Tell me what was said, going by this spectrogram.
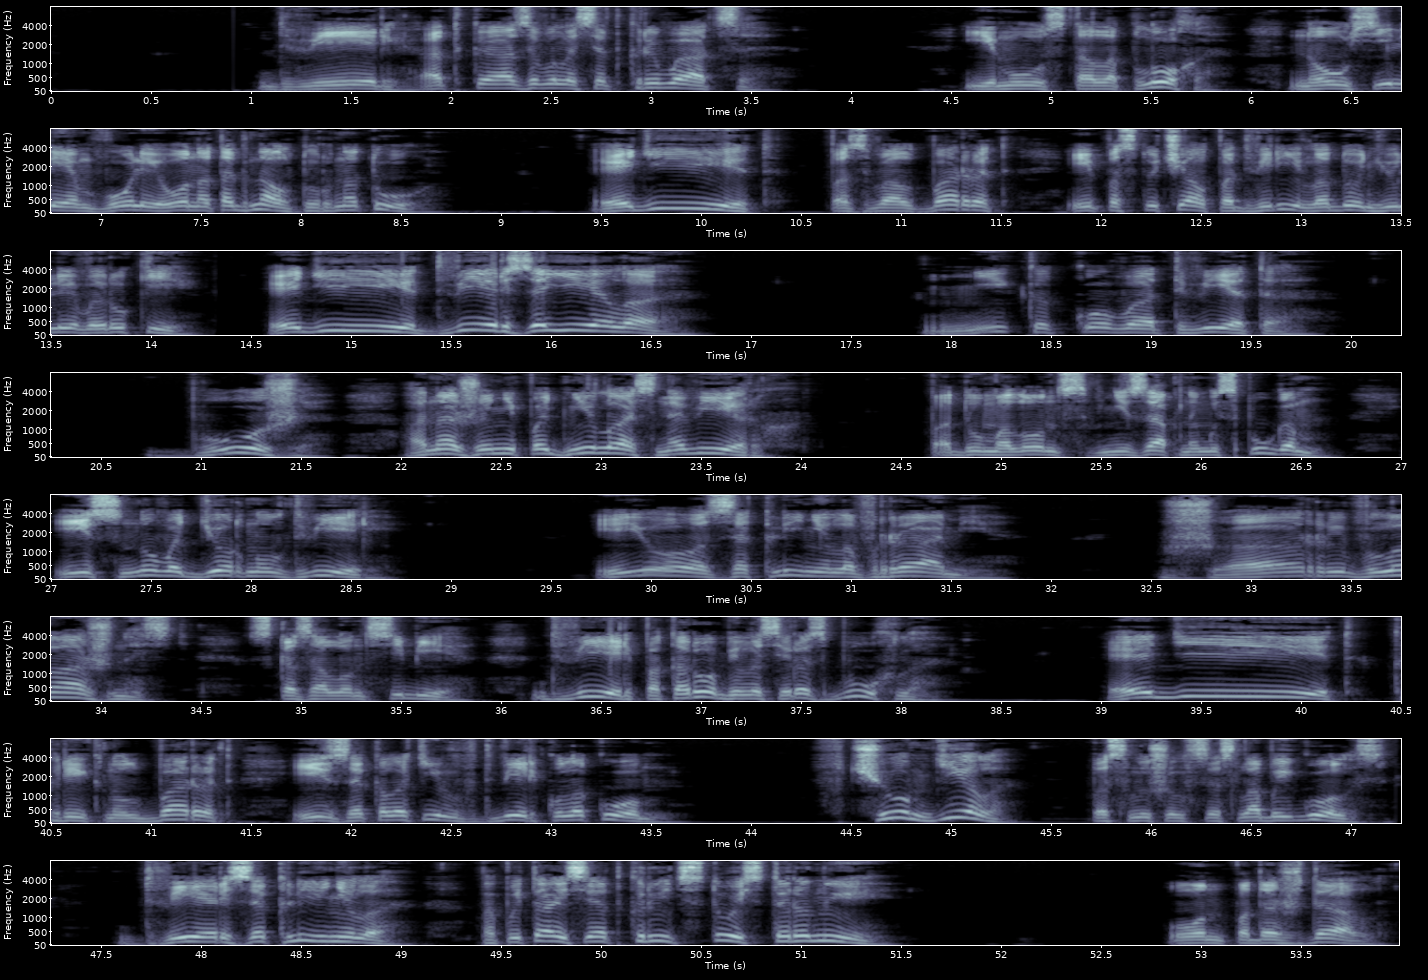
Дверь отказывалась открываться. Ему стало плохо, но усилием воли он отогнал дурноту. «Эдит!» — позвал Барретт и постучал по двери ладонью левой руки. «Эдит, дверь заела!» Никакого ответа. «Боже, она же не поднялась наверх!» Подумал он с внезапным испугом и снова дернул дверь. Ее заклинило в раме. «Жар и влажность», — сказал он себе. Дверь покоробилась и разбухла. «Эдит!» — крикнул Барретт и заколотил в дверь кулаком. «В чем дело?» — послышался слабый голос. «Дверь заклинила! Попытайся открыть с той стороны!» Он подождал.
